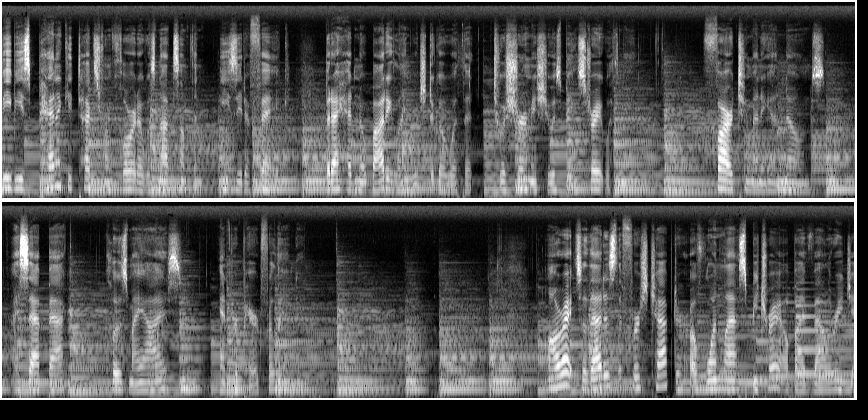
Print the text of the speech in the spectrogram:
Bibi's panicky text from Florida was not something easy to fake, but I had no body language to go with it to assure me she was being straight with me. Far too many unknowns. I sat back, closed my eyes, and prepared for landing. So that is the first chapter of One Last Betrayal by Valerie J.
